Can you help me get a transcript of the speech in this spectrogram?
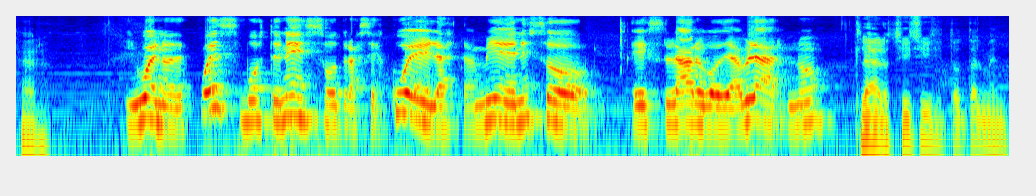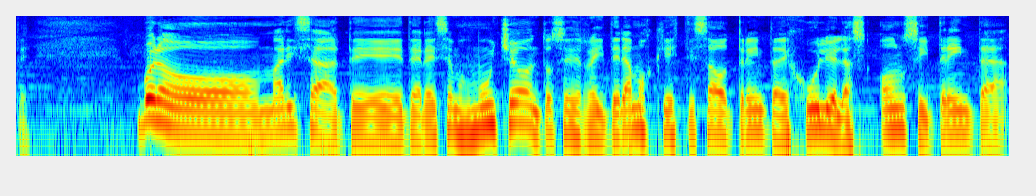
Claro. Y bueno, después vos tenés otras escuelas también, eso es largo de hablar, ¿no? Claro, sí, sí, sí, totalmente. Bueno, Marisa, te, te, agradecemos mucho. Entonces reiteramos que este sábado 30 de julio a las 11 y 30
